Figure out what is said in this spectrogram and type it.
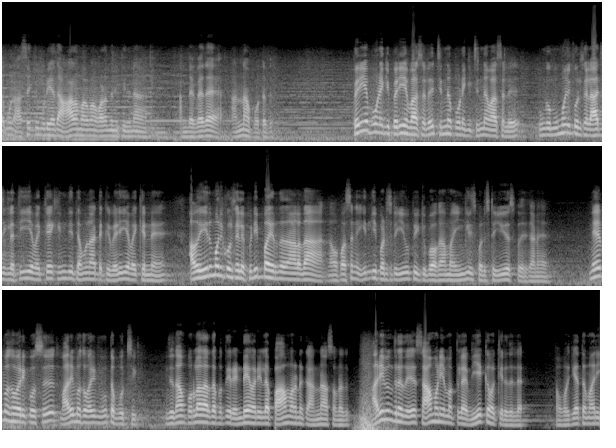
தமிழ் அசைக்க முடியாத ஆலமரமாக வளர்ந்து நிற்கிதுன்னா அந்த விதை அண்ணா போட்டது. பெரிய பூனைக்கு பெரிய வாசல் சின்ன பூனைக்கு சின்ன வாசல் உங்கள் மும்மொழி கொள்கை லாஜிக்கில் தீய வைக்க ஹிந்தி தமிழ்நாட்டுக்கு வெளியே வைக்கன்னு அவர் இருமொழி கொள்கையில் பிடிப்பாக இருந்ததுனால தான் நம்ம பசங்க ஹிந்தி படிச்சுட்டு யூபிக்கு போகாமல் இங்கிலீஷ் படிச்சுட்டு யூஎஸ் போயிருக்கானுங்க. நேர்முக வரி கோசு மறைமுக வரி மூட்டை பூச்சி. இதுதான் பொருளாதாரத்தை பற்றி ரெண்டே வரியில் பாமரனுக்கு அண்ணா சொன்னது அறிவுங்கிறது சாமானிய மக்களை வியக்க வைக்கிறது இல்லை அவங்களுக்கு ஏற்ற மாதிரி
